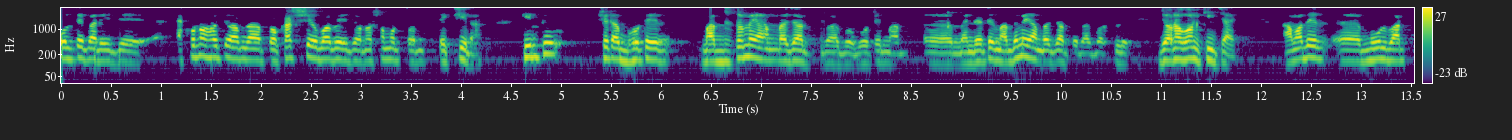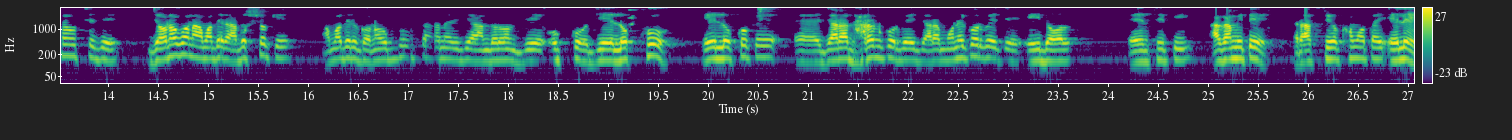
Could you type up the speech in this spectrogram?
বলতে পারি যে এখনও হয়তো আমরা প্রকাশ্যভাবে জনসমর্থন দেখছি না। কিন্তু সেটা ভোটের মাধ্যমে আমরা জানতে পারব, ভোটের ম্যান্ডেটের মাধ্যমে আমরা জানতে পারব আসলে জনগণ কি চায়। আমাদের মূল বার্তা হচ্ছে যে জনগণ আমাদের আদর্শকে, আমাদের গণ অভ্যুত্থানের যে আন্দোলন, যে ঐক্য, যে লক্ষ্য, এই লক্ষ্যকে যারা ধারণ করবে, যারা মনে করবে যে এই দল এনসিপি আগামীতে রাষ্ট্রীয় ক্ষমতায় এলে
